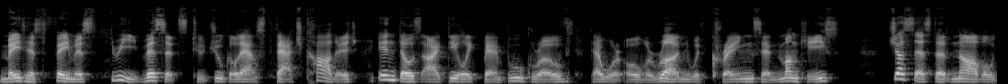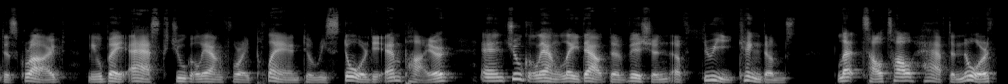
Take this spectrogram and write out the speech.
made his famous three visits to Zhuge Liang's thatched cottage in those idyllic bamboo groves that were overrun with cranes and monkeys. Just as the novel described, Liu Bei asked Zhuge Liang for a plan to restore the empire, and Zhuge Liang laid out the vision of three kingdoms. Let Cao Cao have the north,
